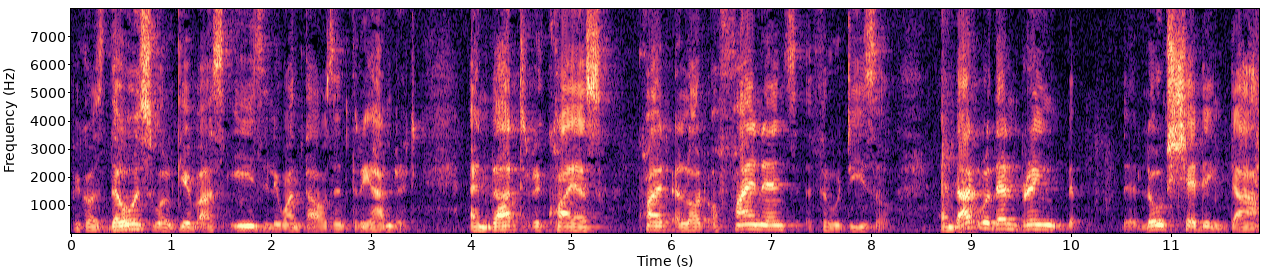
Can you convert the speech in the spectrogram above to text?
because those will give us easily 1,300. And that requires quite a lot of finance through diesel. And that will then bring the, the load shedding down,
